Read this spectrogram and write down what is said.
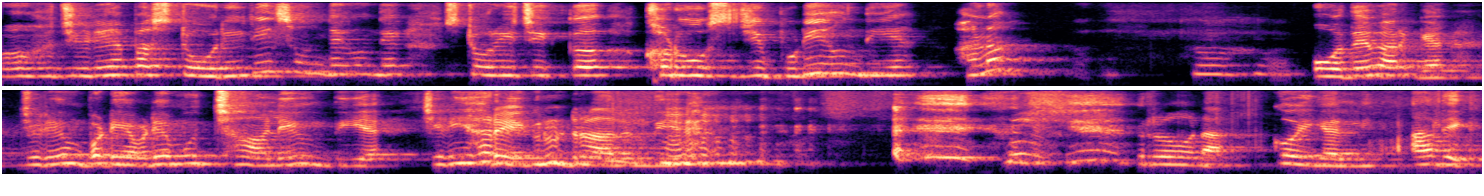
ਉਹ ਜਿਹੜੇ ਆਪਾਂ ਸਟੋਰੀ ਨਹੀਂ ਸੁਣਦੇ ਹੁੰਦੇ ਸਟੋਰੀ 'ਚ ਇੱਕ ਖੜੂਸ ਜੀ ਬੁੜੀ ਹੁੰਦੀ ਹੈ ਹਨਾ? ਉਹਦੇ ਵਰਗਾ ਜਿਹੜੀ ਉਹ ਵੱਡੀਆਂ ਵੱਡੀਆਂ ਮੁੱਛਾਂ ਵਾਲੀ ਹੁੰਦੀ ਹੈ ਜਿਹੜੀ ਹਰੇਕ ਨੂੰ ਡਰਾ ਦਿੰਦੀ ਹੈ। ਰੋਣਾ ਕੋਈ ਗੱਲ ਨਹੀਂ ਆ ਦੇਖ।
